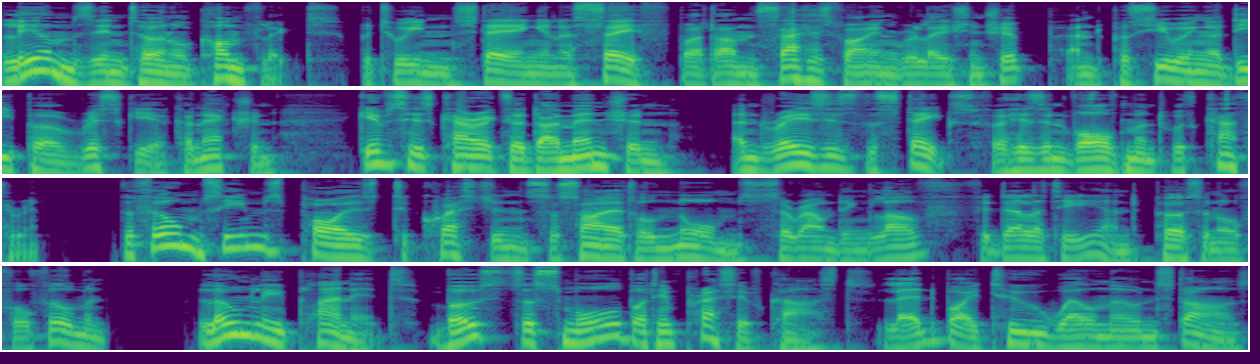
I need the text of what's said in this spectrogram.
Liam's internal conflict between staying in a safe but unsatisfying relationship and pursuing a deeper, riskier connection gives his character dimension and raises the stakes for his involvement with Catherine. The film seems poised to question societal norms surrounding love, fidelity, and personal fulfillment. Lonely Planet boasts a small but impressive cast, led by two well known stars.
